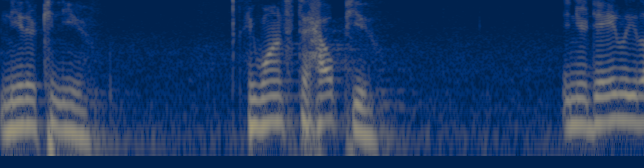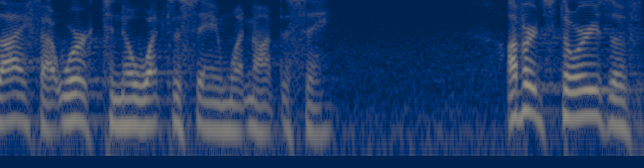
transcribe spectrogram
Neither can you. He wants to help you in your daily life at work to know what to say and what not to say. I've heard stories of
